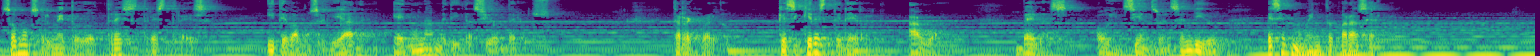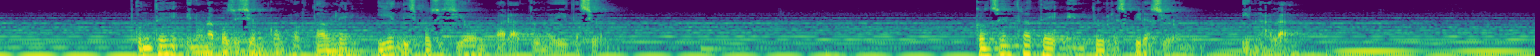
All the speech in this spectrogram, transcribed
Somos el método 333 y te vamos a guiar en una meditación de luz. Te recuerdo que si quieres tener agua, velas o incienso encendido, es el momento para hacerlo. Ponte en una posición confortable y en disposición para tu meditación. Concéntrate en tu respiración. Inhala.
